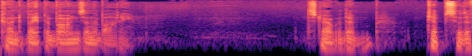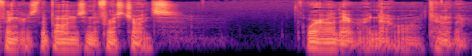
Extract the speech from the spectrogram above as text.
Contemplate the bones in the body. Start with the tips of the fingers, the bones in the first joints. Where are they right now, all ten of them?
